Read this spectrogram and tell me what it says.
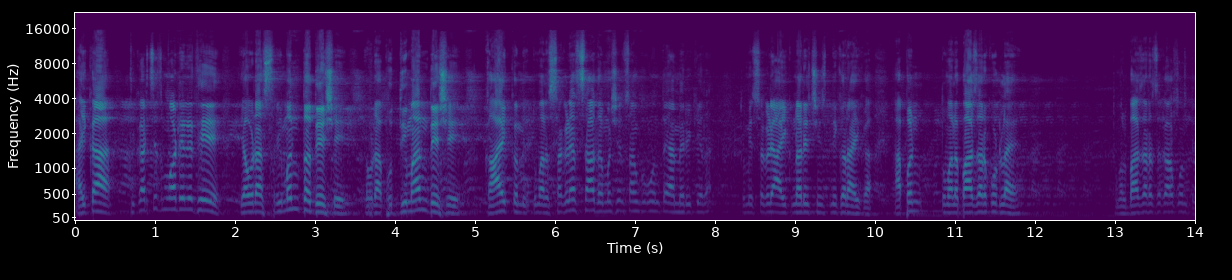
ऐका तिकडचेच मॉडेल आहेत हे. एवढा श्रीमंत देश आहे एवढा बुद्धिमान देश आहे. काय कमी तुम्हाला सगळ्यात साधं मशीन सांगू कोणतं आहे अमेरिकेला? तुम्ही सगळे ऐकणारे चिंचणीकर ऐका. आपण तुम्हाला बाजार कुठला आहे? तुम्हाला बाजाराचं गाव कोणतं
